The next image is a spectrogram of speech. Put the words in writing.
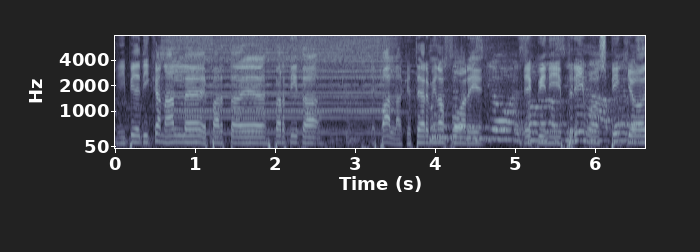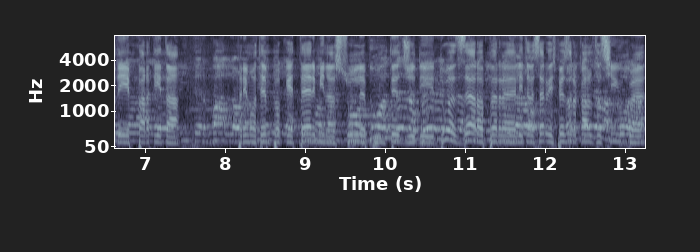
i piedi di Canalle e parte partita palla che termina fuori e quindi primo spicchio di partita. primo tempo che termina sul punteggio di 2-0 per l'Italia Service Pesaro Calcio 5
